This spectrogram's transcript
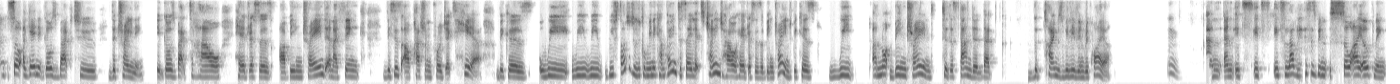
And so again it goes back to the training. It goes back to how hairdressers are being trained. And i think this is our passion project here because we we we we started a little mini campaign to say let's change how hairdressers are being trained because we are not being trained to the standard that the times we live in require. Mm. And and it's it's it's lovely. This has been so eye-opening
